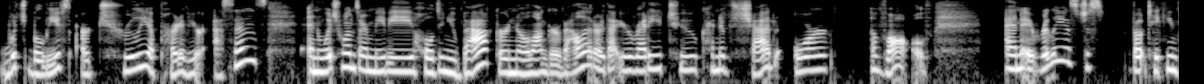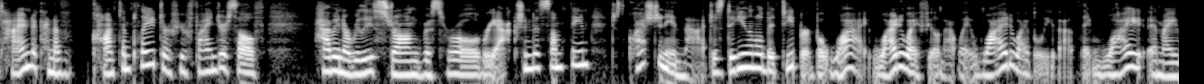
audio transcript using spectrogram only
which beliefs are truly a part of your essence and which ones are maybe holding you back or no longer valid or that you're ready to kind of shed or evolve. And it really is just about taking time to kind of contemplate, or if you find yourself having a really strong visceral reaction to something, just questioning that, just digging a little bit deeper. But why? Why do I feel that way? Why do I believe that thing? Why am I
